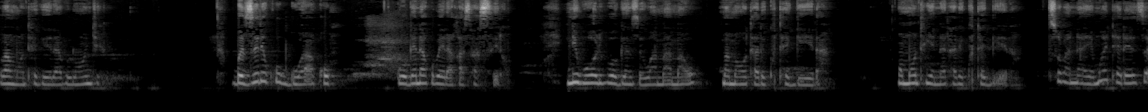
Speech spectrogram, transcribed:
oba muntegeera bulungi. Bwe ziri kuggwako gweogenda kubeera kasasiro ni bwoliba ogenze wa maamawo maamawo tali kutegeera omuntu yenna tali kutegeera so banaye mwetereeze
